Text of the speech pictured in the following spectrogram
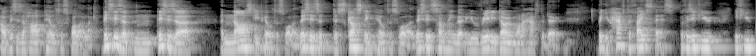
oh, this is a hard pill to swallow. Like this is a, this is a, a nasty pill to swallow. This is a disgusting pill to swallow. This is something that you really don't want to have to do. But you have to face this because if you, if you,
